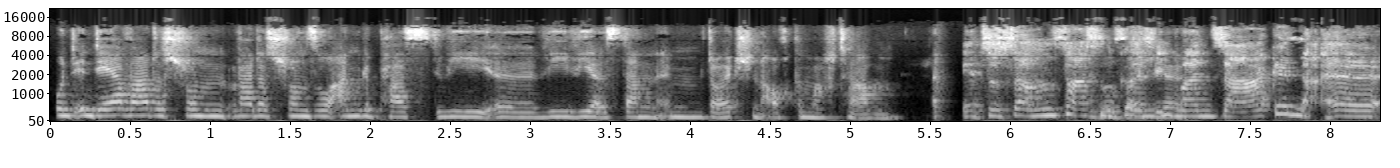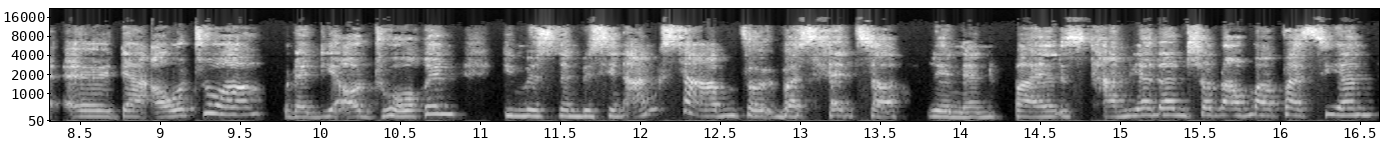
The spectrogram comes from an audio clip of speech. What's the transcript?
und in der war das schon, war das schon so angepasst, wie, äh, wie wir es dann im Deutschen auch gemacht haben. Ja, zusammenfassend könnte man sagen, äh, äh, der Autor oder die Autorin, die müssen ein bisschen Angst haben für Übersetzerinnen, weil es kann ja dann schon auch mal passieren,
